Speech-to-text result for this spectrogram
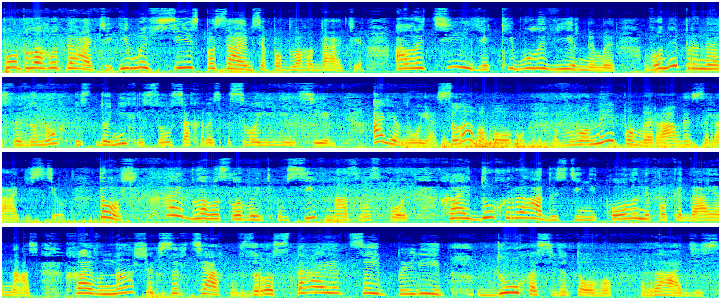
по благодаті, і ми всі спасаємося по благодаті. Але ті, які були вірними, вони принесли до ног до ніг Ісуса Христа свої вінці. Алілуя! Слава Богу! Вони помирали з радістю. Тож, хай благословить усіх нас Господь, хай дух радості ніколи не покидає нас, хай в наших серцях взростає цей плід Духа Святого, радість,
